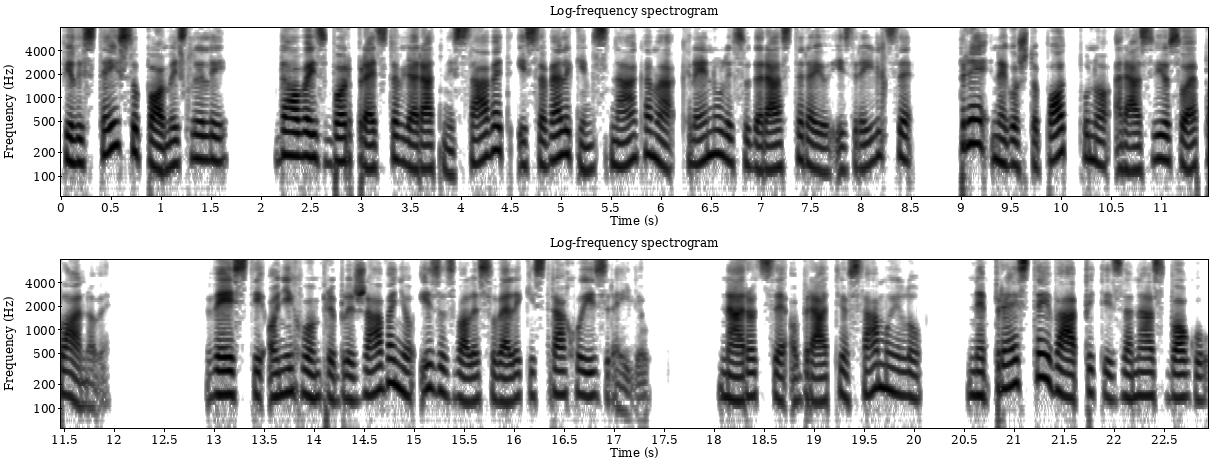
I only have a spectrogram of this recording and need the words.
Filisteji su pomislili da ovaj zbor predstavlja ratni savet i sa velikim snagama krenuli su da rasteraju Izraelce pre nego što potpuno razviju svoje planove. Vesti o njihovom približavanju izazvale su veliki strah u Izraelju. Narod se obratio Samuilu, ne prestaj vapiti za nas Bogu,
